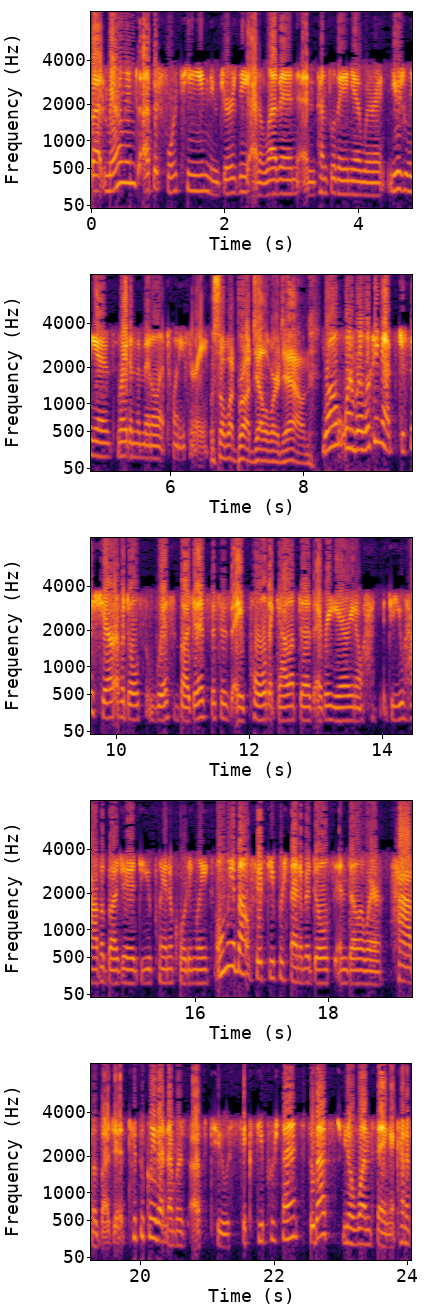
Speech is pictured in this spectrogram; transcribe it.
but Maryland up at 14, New Jersey at 11, and Pennsylvania, where it usually is, right in the middle at 23. So what brought Delaware down? Well, when we're looking at just the share of adults with budgets, this is a poll that Gallup does every year. You know, do you have a budget? Do you plan accordingly? Only about 50% of adults in Delaware have a budget. Typically that number is up to 60%. So that's, you know, one thing. It kind of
